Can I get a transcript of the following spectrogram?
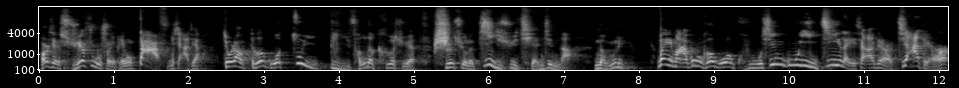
而且学术水平大幅下降，就让德国最底层的科学失去了继续前进的能力。魏玛共和国苦心孤诣积累下来这点家底儿，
